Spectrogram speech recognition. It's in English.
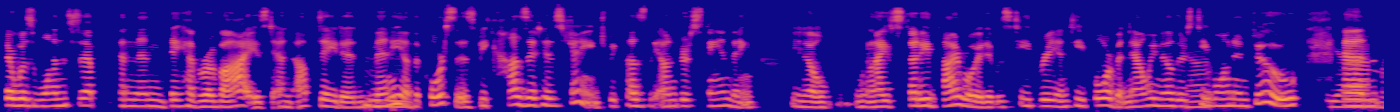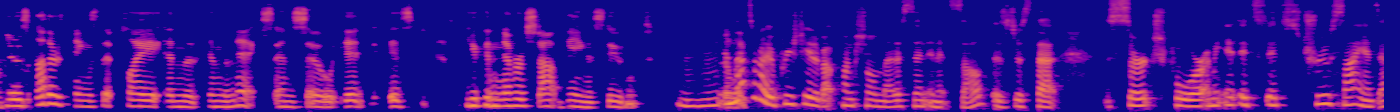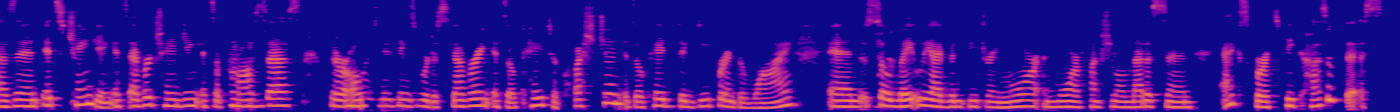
there was one step and then they have revised and updated mm. many of the courses because it has changed because the understanding you know, when I studied thyroid, it was T3 and T4, but now we know there's yeah. T1 and 2 yeah. and there's other things that play in the in the mix. And so it it's you can never stop being a student. Mm-hmm. And that's what I appreciate about functional medicine in itself is just that search for i mean it, it's it's true science as in it's changing it's ever changing it's a mm-hmm. process mm-hmm. there are mm-hmm. always new things we're discovering it's okay to question it's okay to dig deeper into why and so lately i've been featuring more and more functional medicine experts because of this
